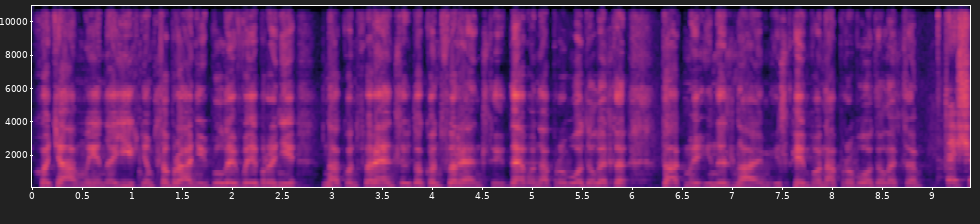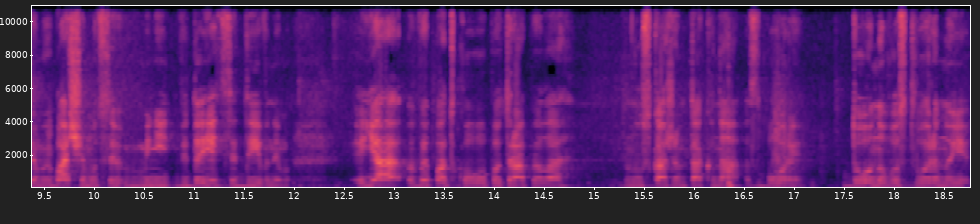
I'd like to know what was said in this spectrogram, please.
хоча ми на їхньому собранні були вибрані на конференцію до конференції. Де вона проводила це, так ми і не знаємо. І з ким вона проводила це. Те, що ми бачимо, це мені віддається дивним. Я випадково потрапила, ну скажімо так, на збори до новоствореної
